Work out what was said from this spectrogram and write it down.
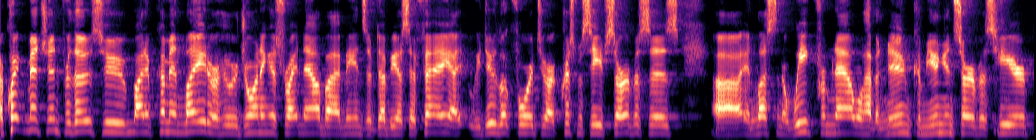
A quick mention for those who might have come in late or who are joining us right now by means of WSFA. we do look forward to our Christmas Eve services. Uh, in less than a week from now, we'll have a noon communion service here.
